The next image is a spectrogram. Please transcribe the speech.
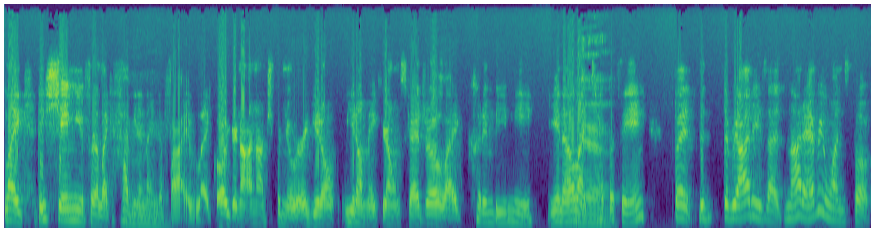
like they shame you for like having a nine to Mm. five like oh you're not an entrepreneur you don't you don't make your own schedule like couldn't be me you know like Yeah. type of thing but the, the reality is that not everyone's built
